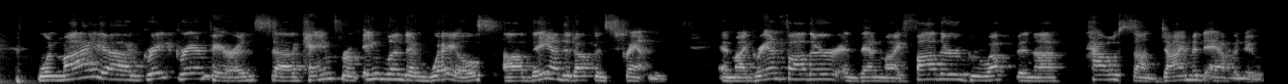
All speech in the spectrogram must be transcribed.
when my uh, great grandparents uh, came from England and Wales, uh, they ended up in Scranton. And my grandfather and then my father grew up in a house on Diamond Avenue.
